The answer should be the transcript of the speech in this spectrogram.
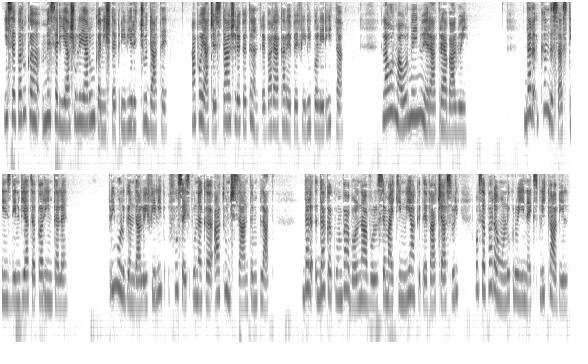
I se păru că meseriașul îi aruncă niște priviri ciudate. Apoi acesta își repetă întrebarea care pe Filip îl irită. La urma urmei nu era treaba lui. Dar când s-a stins din viață părintele? Primul gând al lui Filip fu să-i spună că atunci s-a întâmplat. Dar dacă cumva bolnavul se mai chinuia câteva ceasuri, o să pară un lucru inexplicabil.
